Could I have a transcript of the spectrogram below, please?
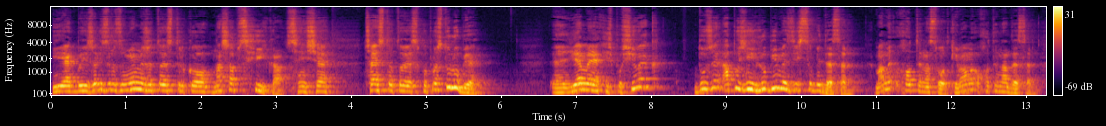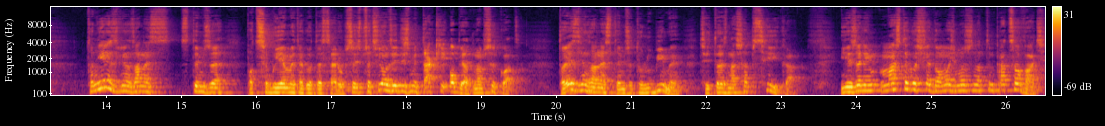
I jakby jeżeli zrozumiemy, że to jest tylko nasza psychika, w sensie często to jest po prostu lubię, E, jemy jakiś posiłek duży, a później lubimy zjeść sobie deser. Mamy ochotę na słodkie, mamy ochotę na deser. To nie jest związane z, z tym, że potrzebujemy tego deseru. Przecież przed chwilą zjedliśmy taki obiad na przykład. To jest związane z tym, że to lubimy, czyli to jest nasza psychika. Jeżeli masz tego świadomość, możesz nad tym pracować.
